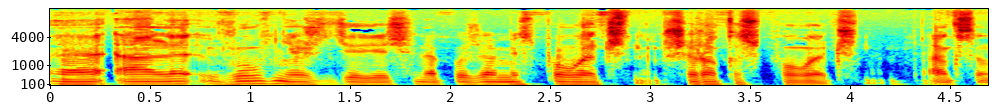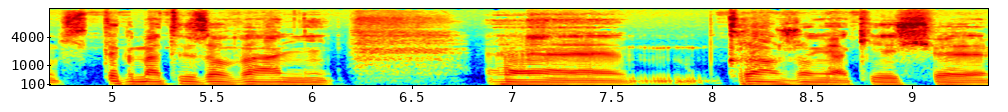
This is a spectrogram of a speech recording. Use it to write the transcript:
e, ale również dzieje się na poziomie społecznym, szeroko społecznym. Tak? Są stygmatyzowani, e, krążą jakieś e,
